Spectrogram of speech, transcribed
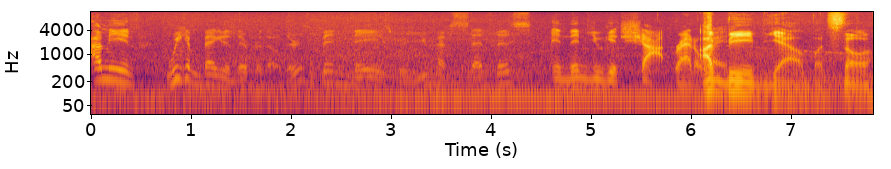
I mean, we can beg to differ though. There's been days where you have said this, and then you get shot right away. I mean, yeah, but still,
